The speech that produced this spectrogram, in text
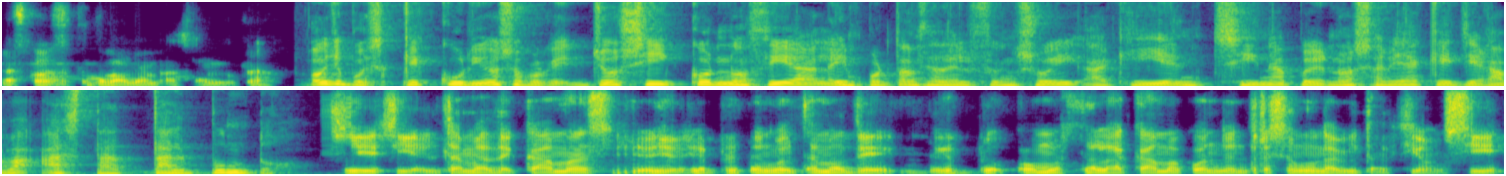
Las cosas que te vayan pasando. Claro. Oye, pues qué curioso, porque yo sí conocía la importancia del Feng Shui aquí en China, pero no sabía que llegaba hasta tal punto. Sí, sí, el tema de camas, yo, yo siempre tengo el tema de, de, cómo está la cama cuando entres en una habitación. Si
